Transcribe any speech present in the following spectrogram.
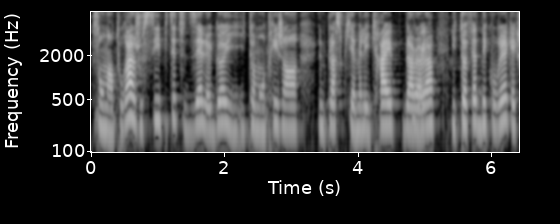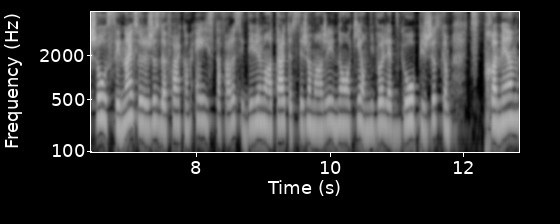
son entourage aussi. Puis tu sais, tu disais, le gars, il, il t'a montré, genre, une place où il aimait les crêpes, blablabla. Il t'a fait découvrir quelque chose. C'est nice, juste de faire comme, hey, cette affaire-là, c'est débile mental. T'as-tu déjà mangé? Non, OK, on y va, let's go. Puis juste comme, tu te promènes,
